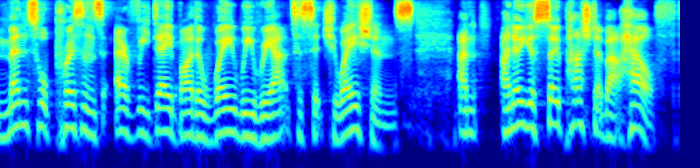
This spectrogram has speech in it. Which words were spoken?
mental prisons every day by the way we react to situations. And I know you're so passionate about health,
